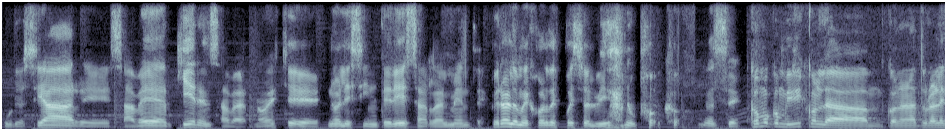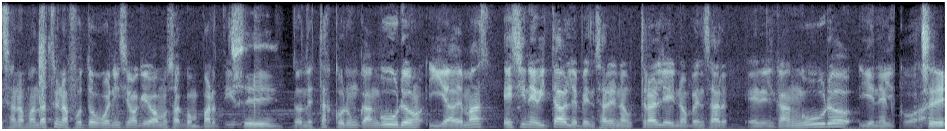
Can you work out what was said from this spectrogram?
curiosear, eh, saber, quieren saber, no es que no les interesa realmente. Pero a lo mejor después se olvidan un poco, no sé. ¿Cómo convivís con la, con la naturaleza? Nos mandaste una foto buenísima que vamos a compartir, sí. donde estás con un canguro y además es inevitable pensar en Australia y no pensar en el canguro y en el koala. Sí,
